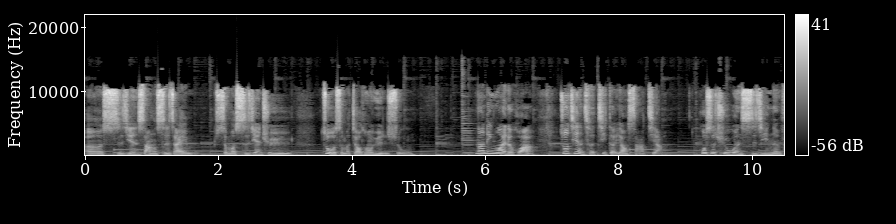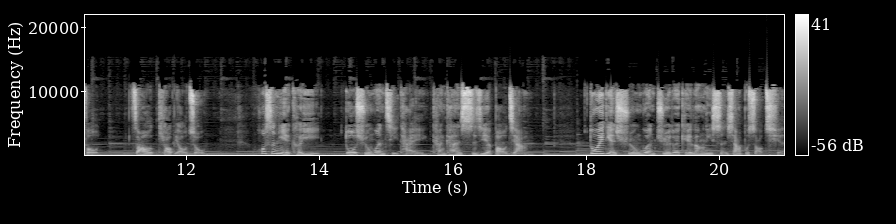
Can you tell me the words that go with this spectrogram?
呃时间上是在什么时间去做什么交通运输。那另外的话，坐计程车记得要杀价。或是去问司机能否照跳表走，或是你也可以多询问几台，看看司机的报价，多一点询问绝对可以让你省下不少钱。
